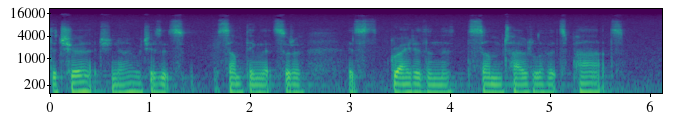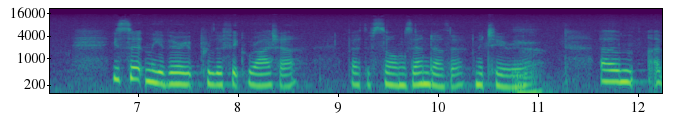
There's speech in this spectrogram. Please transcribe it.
the church, you know, which is it's something that's sort of it's greater than the sum total of its parts. You're certainly a very prolific writer, both of songs and other material. Yeah. Um, I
